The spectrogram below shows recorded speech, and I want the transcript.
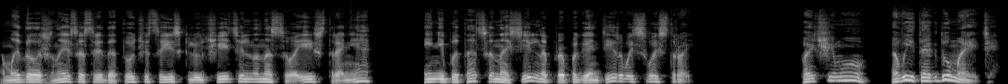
Мы должны сосредоточиться исключительно на своей стране и не пытаться насильно пропагандировать свой строй. Почему вы так думаете?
